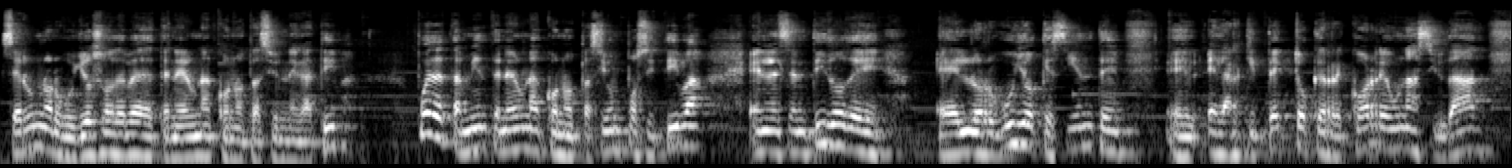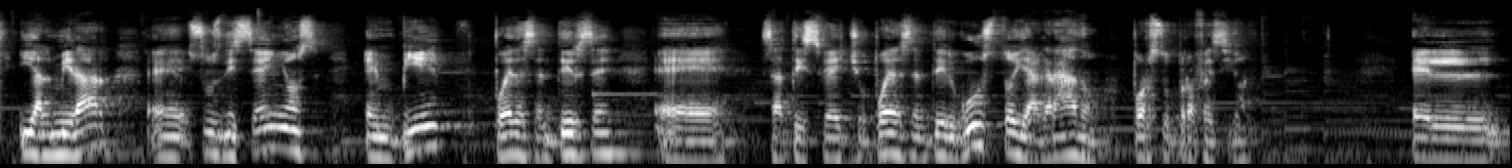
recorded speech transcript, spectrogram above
ser un orgulloso debe de tener una connotación negativa. Puede también tener una connotación positiva en el sentido de el orgullo que siente el, arquitecto que recorre una ciudad y al mirar eh, sus diseños en pie puede sentirse eh, satisfecho, puede sentir gusto y agrado por su profesión. El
